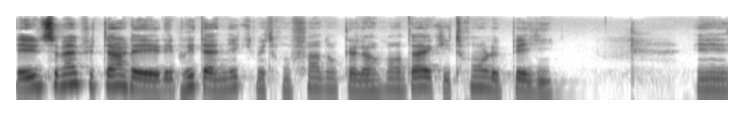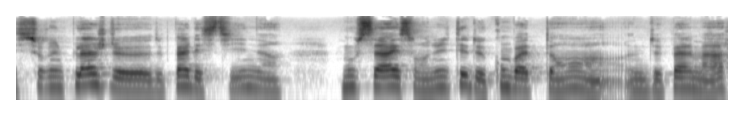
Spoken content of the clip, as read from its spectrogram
Et une semaine plus tard, les, Britanniques mettront fin donc à leur mandat et quitteront le pays. Et sur une plage de Palestine, Moussa et son unité de combattants hein, de Palmar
